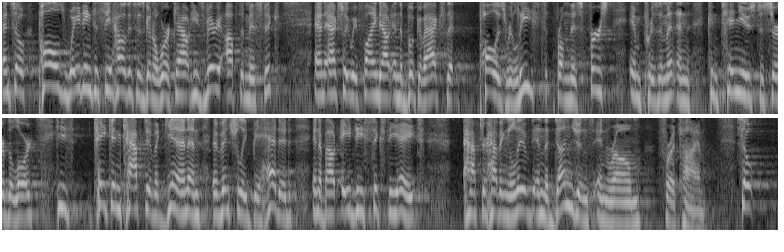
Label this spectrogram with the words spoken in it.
And so Paul's waiting to see how this is going to work out. He's very optimistic. And actually, we find out in the book of Acts that Paul is released from this first imprisonment and continues to serve the Lord. He's taken captive again and eventually beheaded in about AD 68 after having lived in the dungeons in Rome for a time. So,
